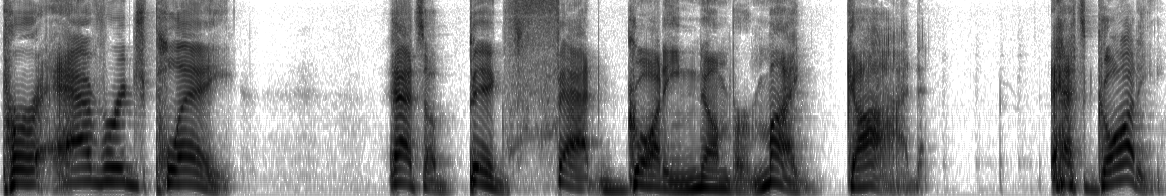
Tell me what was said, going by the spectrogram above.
per average play. That's a big, fat, gaudy number. My God. That's gaudy.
